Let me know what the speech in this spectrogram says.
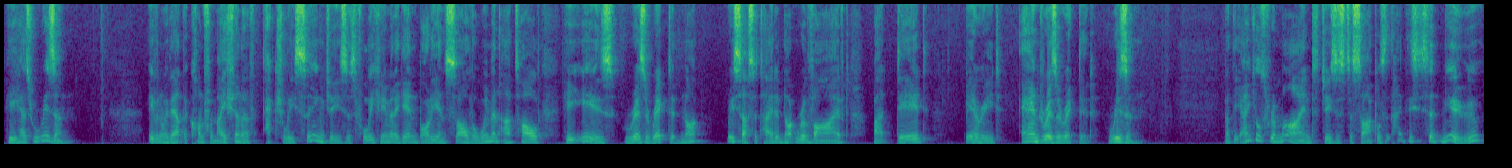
he has risen. Even without the confirmation of actually seeing Jesus fully human again, body and soul, the women are told he is resurrected, not resuscitated, not revived, but dead, buried, and resurrected, risen. But the angels remind Jesus' disciples that hey, this isn't new.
